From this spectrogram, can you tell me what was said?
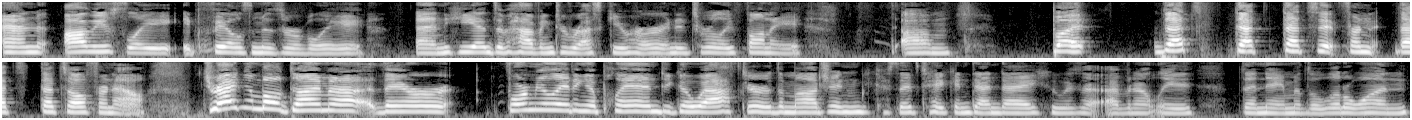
and obviously it fails miserably, and he ends up having to rescue her, and it's really funny. Um, but that's that that's it for that's that's all for now. Dragon Ball Daima, they're formulating a plan to go after the Majin because they've taken Dende, who is evidently the name of the little one.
